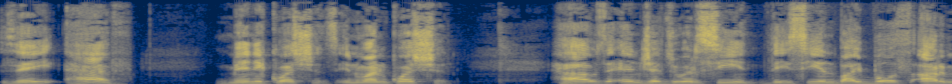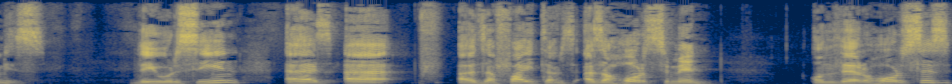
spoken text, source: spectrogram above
they have? Many questions in one question. How the angels were seen? They seen by both armies. They were seen as a as a fighters, as a horsemen on their horses,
